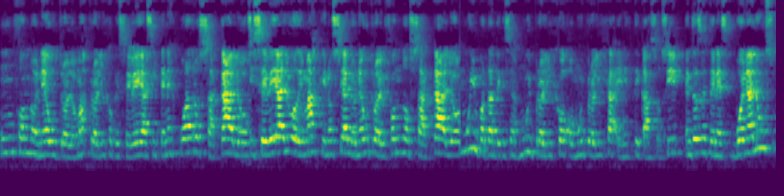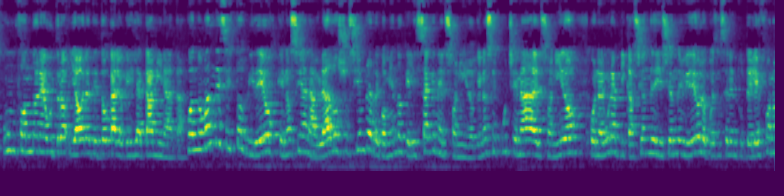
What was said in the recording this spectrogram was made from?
un fondo neutro, lo más prolijo que se vea. Si tenés cuadros, sacalos. Si se ve algo de más que no sea lo neutro del fondo, sacalo. Es muy importante que seas muy prolijo o muy prolija en este caso, ¿sí? Entonces tenés buena luz, un fondo neutro y ahora te toca lo que es la caminata. Cuando mandes estos videos que no sean hablados, yo siempre recomiendo que le saquen el sonido, que no se escuche nada del sonido. Con alguna aplicación de edición de video lo puedes hacer en tu teléfono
